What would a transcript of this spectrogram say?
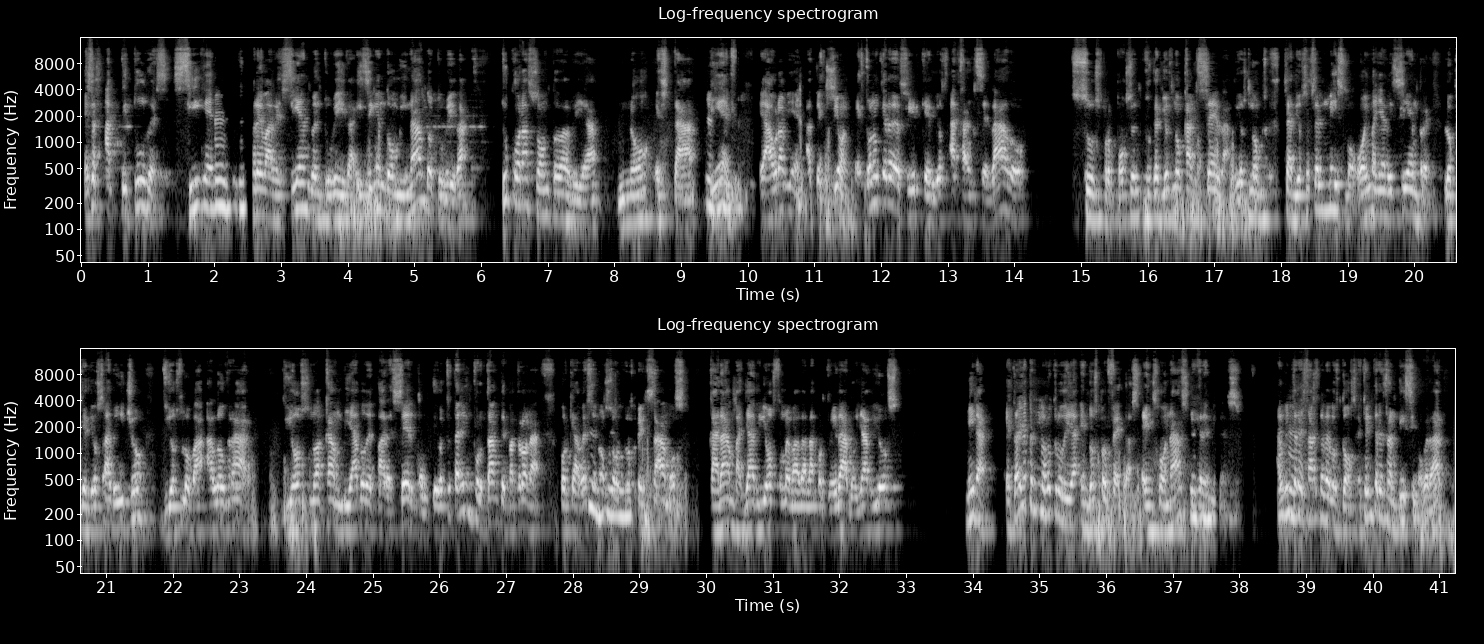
esas actitudes siguen prevaleciendo en tu vida y siguen dominando tu vida, tu corazón todavía no está bien. Ahora bien, atención, esto no quiere decir que Dios ha cancelado sus propósitos, porque Dios no cancela, Dios no, o sea, Dios es el mismo, hoy, mañana y siempre. Lo que Dios ha dicho, Dios lo va a lograr. Dios no ha cambiado de parecer contigo. Esto es tan importante, patrona, porque a veces nosotros pensamos, caramba, ya Dios no me va a dar la oportunidad, o ya Dios. Mira, estaba yo pensando el otro día en dos profetas, en Jonás y Jeremías. Algo interesante de los dos, esto es interesantísimo, ¿verdad?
